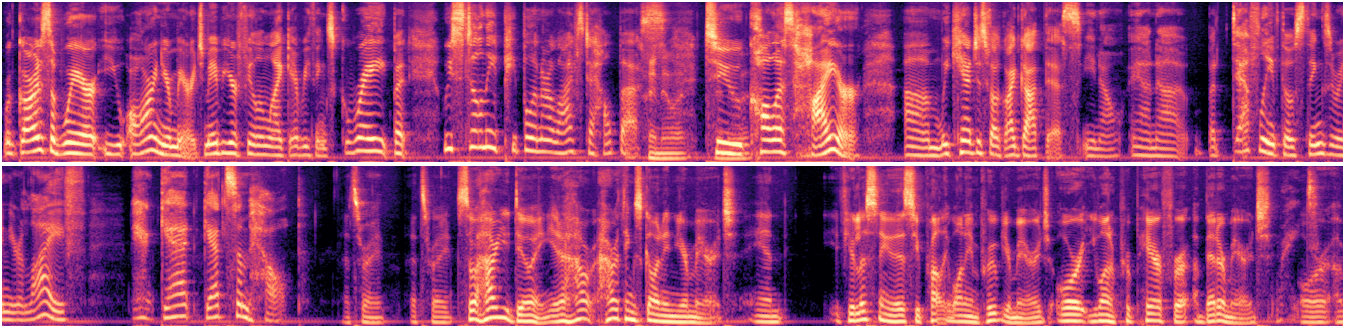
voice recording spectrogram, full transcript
regardless of where you are in your marriage maybe you're feeling like everything's great but we still need people in our lives to help us I know it. To call us higher um, we can't just feel like i got this you know and uh, but definitely if those things are in your life man get get some help That's right. That's right. So how are you doing? You know, how how are things going in your marriage? And if you're listening to this, you probably want to improve your marriage or you want to prepare for a better marriage Right. or a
